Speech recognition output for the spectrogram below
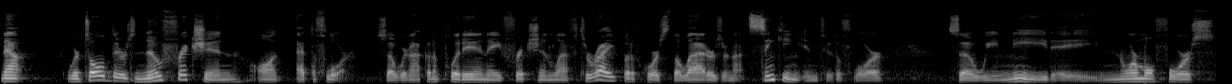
Now, we're told there's no friction on at the floor. So we're not going to put in a friction left to right, but of course the ladders are not sinking into the floor. So we need a normal force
